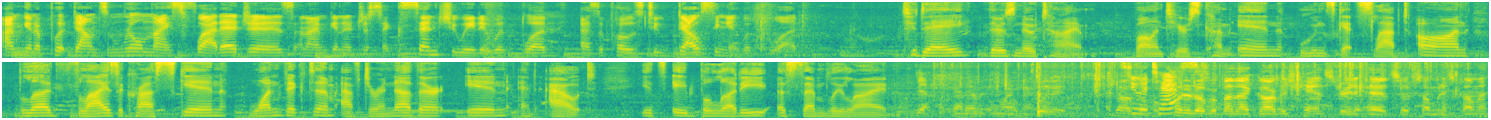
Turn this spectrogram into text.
I'm gonna put down some real nice flat edges and I'm gonna just accentuate it with blood as opposed to dousing it with blood. Today, there's no time. Volunteers come in, wounds get slapped on, blood flies across skin, one victim after another, in and out. It's a bloody assembly line. Yeah, got everything right Put it. Let's do a test. Put it over by that garbage can straight ahead. So if somebody's coming,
